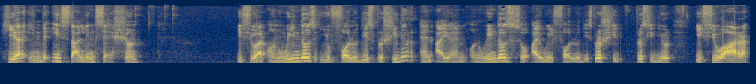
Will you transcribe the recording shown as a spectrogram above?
here in the installing session, if you are on Windows, you follow this procedure, and I am on Windows, so I will follow this procedure. If you are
